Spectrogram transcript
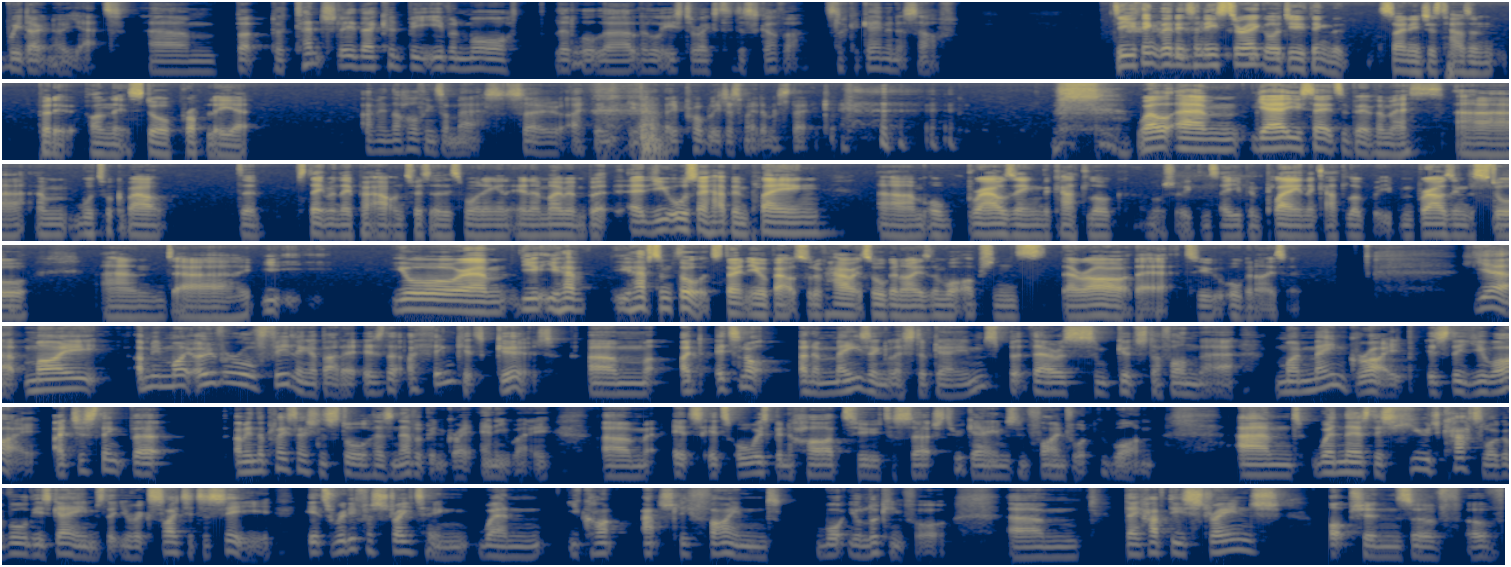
we don't know yet. Um, but potentially there could be even more little uh, little Easter eggs to discover. It's like a game in itself. Do you think that it's an Easter egg, or do you think that Sony just hasn't put it on its store properly yet? I mean, the whole thing's a mess. So I think, yeah, they probably just made a mistake. well, um, yeah, you say it's a bit of a mess. Uh, and we'll talk about the statement they put out on Twitter this morning in, in a moment. But uh, you also have been playing um, or browsing the catalog. I'm not sure you can say you've been playing the catalog, but you've been browsing the store, and uh, you, you're um, you, you have you have some thoughts, don't you, about sort of how it's organized and what options there are there to organize it. Yeah, my I mean my overall feeling about it is that I think it's good. Um I, it's not an amazing list of games, but there is some good stuff on there. My main gripe is the UI. I just think that I mean the PlayStation Store has never been great anyway. Um it's it's always been hard to to search through games and find what you want. And when there's this huge catalog of all these games that you're excited to see, it's really frustrating when you can't actually find what you're looking for. Um, they have these strange options of of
